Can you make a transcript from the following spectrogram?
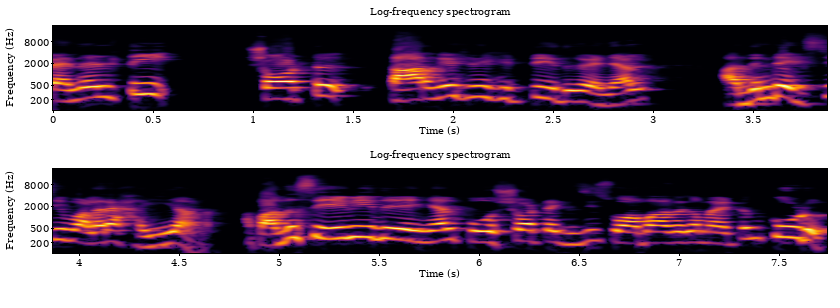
പെനൽറ്റി ഷോട്ട് ടാർഗറ്റിൽ ഹിറ്റ് ചെയ്ത് കഴിഞ്ഞാൽ അതിന്റെ എക്സി വളരെ ഹൈ ആണ്. അപ്പൊ അത് സേവ് ചെയ്ത് കഴിഞ്ഞാൽ പോസ്റ്റ് ഷോട്ട് എക്സി സ്വാഭാവികമായിട്ടും കൂടും.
